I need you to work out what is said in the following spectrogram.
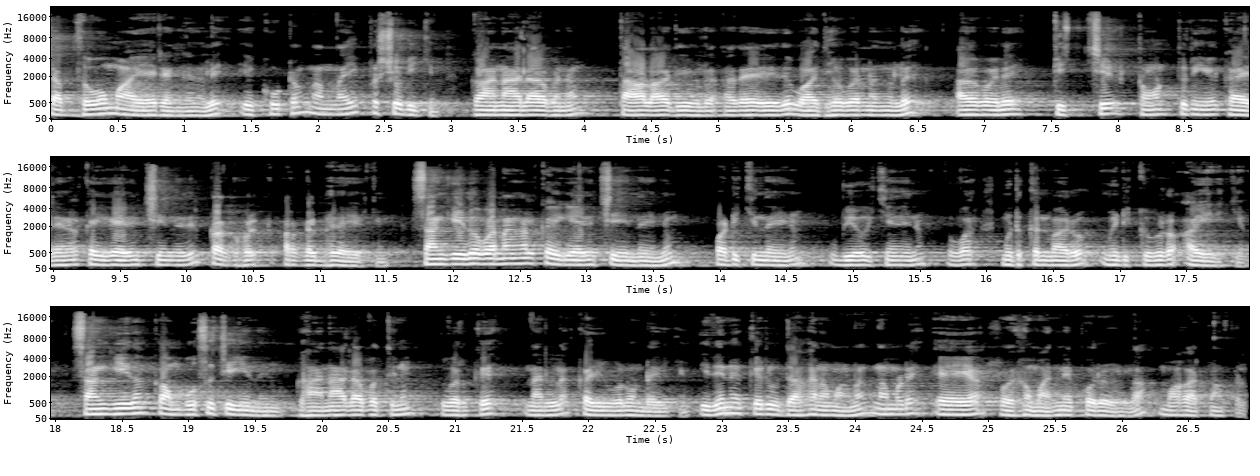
ശബ്ദവുമായ രംഗങ്ങളിൽ ഇക്കൂട്ടം നന്നായി പ്രക്ഷോഭിക്കും ഗാനാലാപനം താളാദികൾ അതായത് വാദ്യോപകരണങ്ങൾ അതുപോലെ പിച്ച് ടോൺ തുടങ്ങിയ കാര്യങ്ങൾ കൈകാര്യം ചെയ്യുന്നതിൽ പ്രഗത്ഭരായിരിക്കും. സംഗീതോപകരണങ്ങൾ കൈകാര്യം ചെയ്യുന്നതിനും പഠിക്കുന്നതിനും ഉപയോഗിക്കുന്നതിനും ഇവർ മിടുക്കന്മാരോ മിടുക്കുകളോ ആയിരിക്കും. സംഗീതം കമ്പോസ് ചെയ്യുന്നതിനും ഗാനാലാപത്തിനും ഇവർക്ക് നല്ല കഴിവുകളുണ്ടായിരിക്കും. ഇതിനൊക്കെ ഒരു ഉദാഹരണമാണ് നമ്മുടെ എ ആർ റഹ്മാനെ പോലെയുള്ള മഹാത്മാക്കൾ.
